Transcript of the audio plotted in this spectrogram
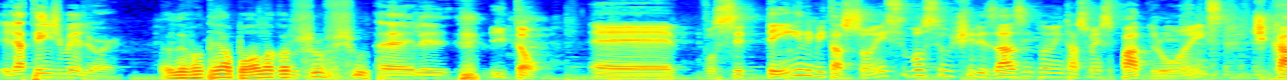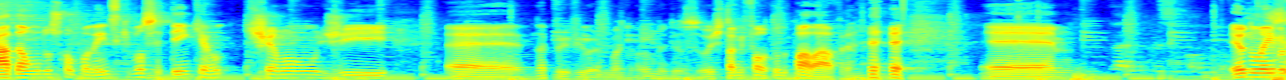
Ele atende melhor? Eu levantei a bola, agora eu chuto. É, ele Então, é, você tem limitações se você utilizar as implementações padrões de cada um dos componentes que você tem, que é o que chamam de. É, não é previewer, mas- oh meu Deus, hoje está me faltando palavra. É, eu não lembro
